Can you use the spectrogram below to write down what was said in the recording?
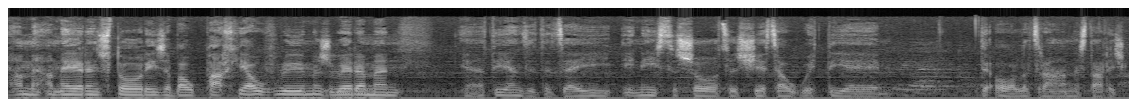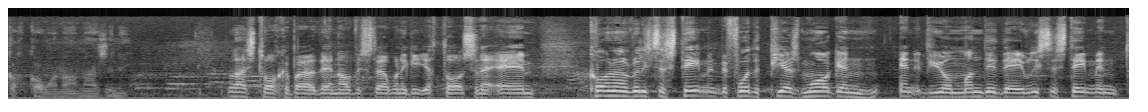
I'm, I'm hearing stories about Pacquiao rumours with him. And yeah, at the end of the day, he, he needs to sort his shit out with the. Um, the all the dramas that he's got going on, hasn't he? Well, let's talk about it then. Obviously, I want to get your thoughts on it. Um, Conor released a statement before the Piers Morgan interview on Monday. They released a statement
